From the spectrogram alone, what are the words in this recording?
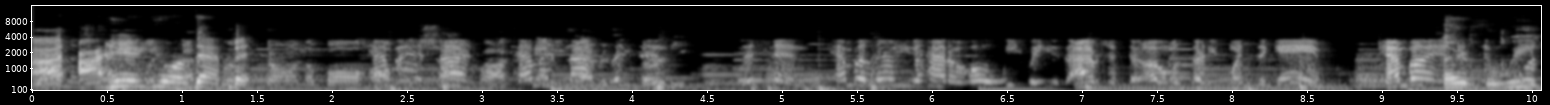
I, I hear you on that, but Kemba is not. Kemba is not. Listen, listen. Kemba literally had a whole week where he was averaging almost 30 points a game. Kemba in Save the week.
